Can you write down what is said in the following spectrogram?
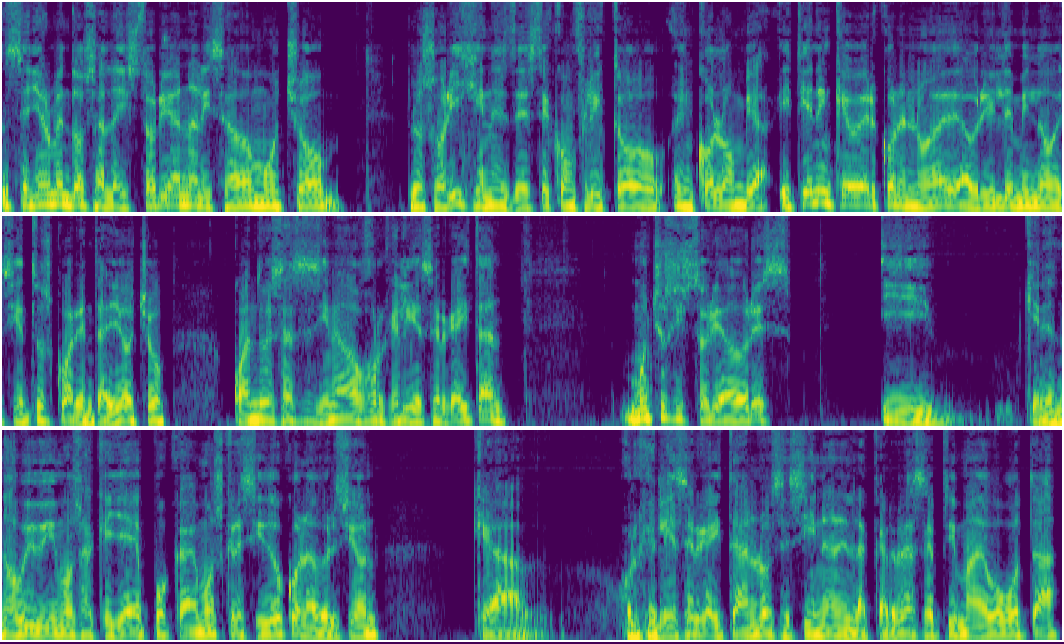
Señor Mendoza, la historia ha analizado mucho los orígenes de este conflicto en Colombia y tienen que ver con el 9 de abril de 1948, cuando es asesinado Jorge Eliezer Gaitán. Muchos historiadores y quienes no vivimos aquella época hemos crecido con la versión que a Jorge Eliezer Gaitán lo asesinan en la carrera séptima de Bogotá,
